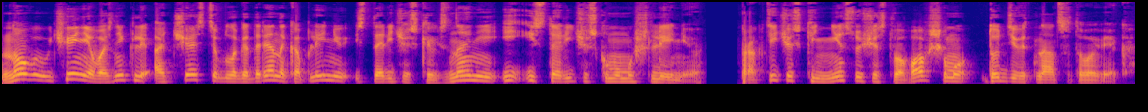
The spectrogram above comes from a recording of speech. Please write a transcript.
Новые учения возникли отчасти благодаря накоплению исторических знаний и историческому мышлению, практически не существовавшему до XIX века.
